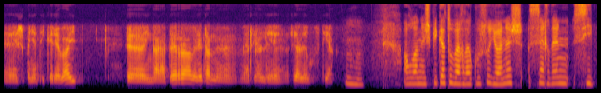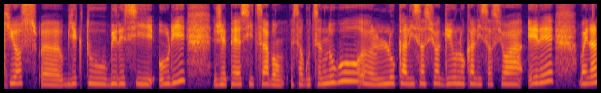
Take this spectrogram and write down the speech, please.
e, Espainiatik ere bai, e, Ingalaterra, benetan herrialde herrialde guztiak. Mm Hau lan, espikatu behar dakuzu, Joanes, zer den zikioz uh, obiektu berezi hori, GPS hitza, bon, ezagutzen dugu, uh, lokalizazioa, geolokalizazioa ere, baina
